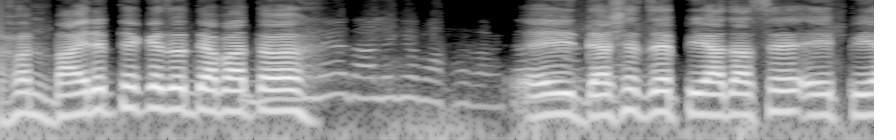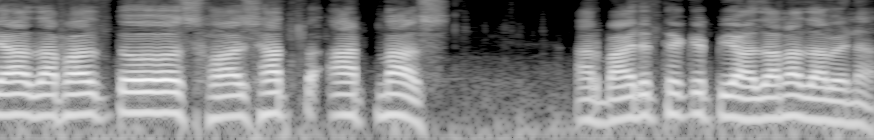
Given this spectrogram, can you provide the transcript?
এখন বাইরের থেকে যদি আপাতত? এই দেশে যে পেঁয়াজ আছে এই পেঁয়াজ আপাতত ছয় সাত আট মাস। আর বাইরের থেকে পেঁয়াজ আনা যাবে না।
